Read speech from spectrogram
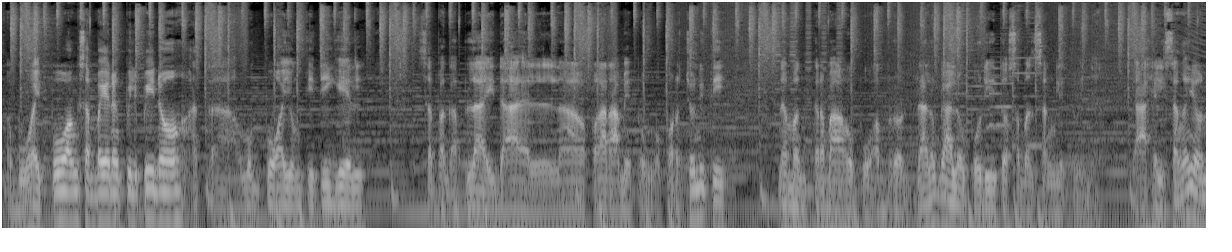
Mabuhay po ang sambayan ng Pilipino at ah, huwag po kayong titigil sa pag-apply dahil napakarami pong opportunity na magtrabaho po abroad lalo-lalo po dito sa bansang Lithuania. Dahil sa ngayon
